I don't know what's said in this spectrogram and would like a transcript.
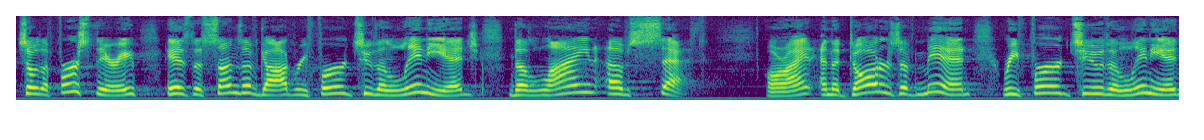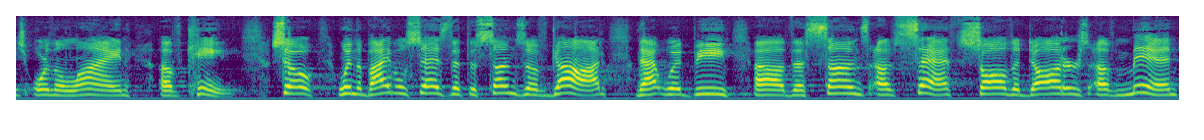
So the first theory is the sons of God referred to the lineage, the line of Seth. All right? And the daughters of men referred to the lineage or the line of Cain. So when the Bible says that the sons of God, that would be uh, the sons of Seth, saw the daughters of men,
